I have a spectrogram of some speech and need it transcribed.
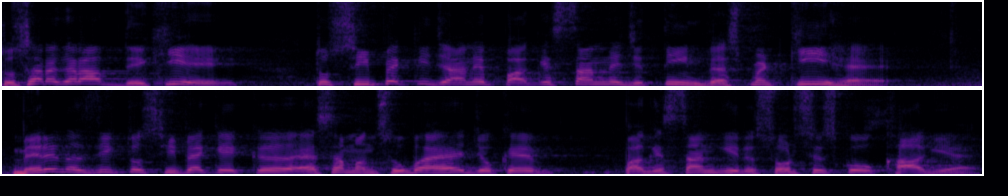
तो सर, अगर आप देखिए तो सीपैक की जाने पाकिस्तान ने जितनी इन्वेस्टमेंट की है, मेरे नज़दीक तो सीपैक एक ऐसा मंसूबा है जो कि पाकिस्तान की रिसोर्सेज को खा गया है।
